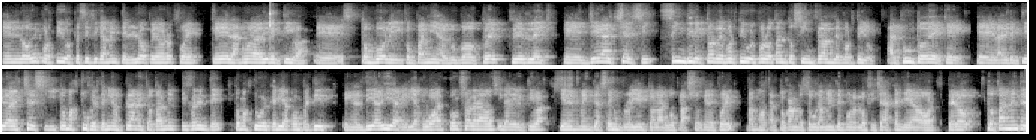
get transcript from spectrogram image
en lo deportivo específicamente, lo peor fue que la nueva directiva, eh, Tom Bolly y compañía, el grupo Clear Lake, eh, llega al Chelsea sin director deportivo y por lo tanto sin plan deportivo, al punto de que eh, la directiva del Chelsea y Thomas Tuchel tenían planes totalmente diferentes. Thomas Tuchel quería competir en el día a día, quería jugar consagrados y la directiva tiene en mente hacer un proyecto a largo plazo que después vamos a estar tocando seguramente por los fichajes que han llegado ahora. Pero totalmente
